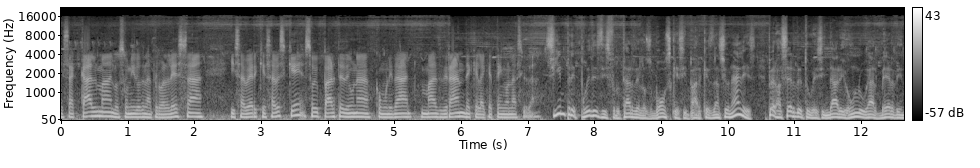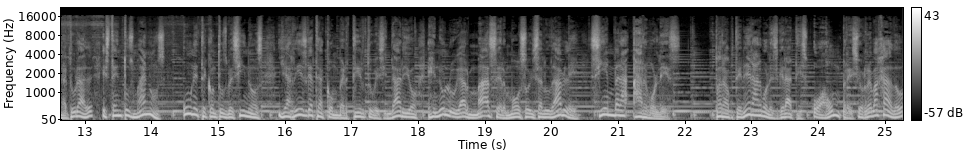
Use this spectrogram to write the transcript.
esa calma, los sonidos de la naturaleza y saber que, ¿sabes qué? Soy parte de una comunidad más grande que la que tengo en la ciudad. Siempre puedes disfrutar de los bosques y parques nacionales, pero hacer de tu vecindario un lugar verde y natural está en tus manos. Únete con tus vecinos y arriesgate a convertir tu vecindario en un lugar más hermoso y saludable. Siembra árboles. Para obtener árboles gratis o a un precio rebajado,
